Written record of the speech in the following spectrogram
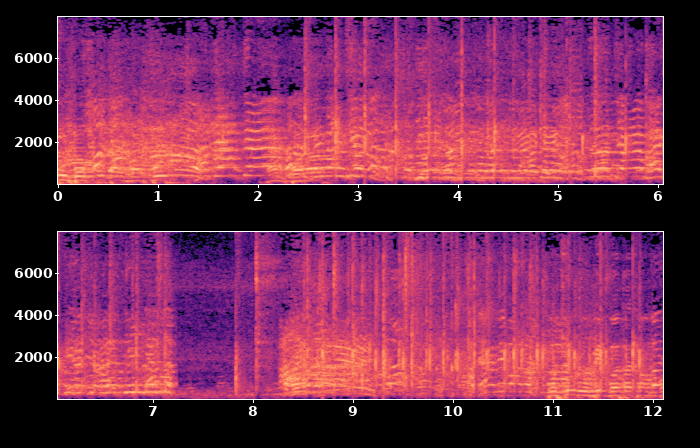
প্রচুর দক্ষতায় ভরপুর এক বলার প্রচুর অভিজ্ঞতা সম্পন্ন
